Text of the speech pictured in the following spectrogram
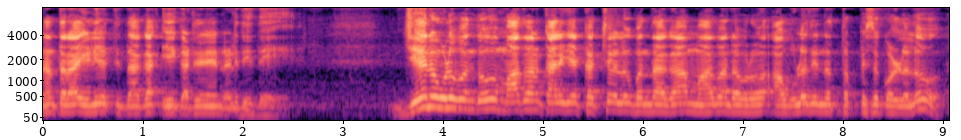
ನಂತರ ಇಳಿಯುತ್ತಿದ್ದಾಗ ಈ ಘಟನೆ ನಡೆದಿದೆ. ಜೇನು ಹುಳು ಬಂದು ಮಾಧವನ ಕಾಲಿಗೆ ಕಚ್ಚಲು ಬಂದಾಗ ಮಾಧವನವರು ಆ ಹುಳದಿಂದ ತಪ್ಪಿಸಿಕೊಳ್ಳಲು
